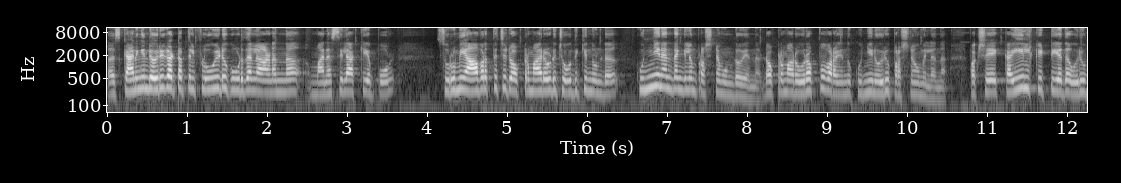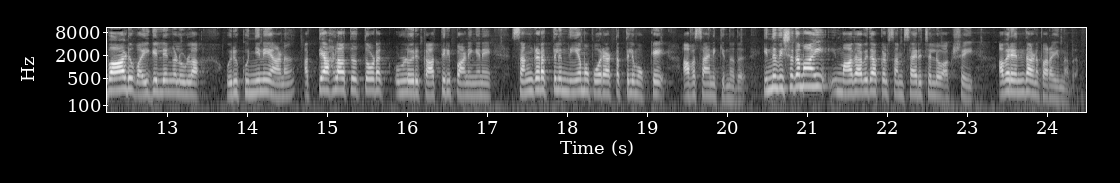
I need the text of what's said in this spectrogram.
സ്കാനിങ്ങിന്റെ ഒരു ഘട്ടത്തിൽ ഫ്ലൂയിഡ് കൂടുതലാണെന്ന് മനസ്സിലാക്കിയപ്പോൾ സുറുമി ആവർത്തിച്ച് ഡോക്ടർമാരോട് ചോദിക്കുന്നുണ്ട് കുഞ്ഞിനെന്തെങ്കിലും പ്രശ്നമുണ്ടോ എന്ന്? ഡോക്ടർമാർ ഉറപ്പ് പറയുന്നു കുഞ്ഞിന് ഒരു പ്രശ്നവുമില്ലെന്ന്. പക്ഷേ കയ്യിൽ കിട്ടിയത് ഒരുപാട് വൈകല്യങ്ങളുള്ള ഒരു കുഞ്ഞിനെയാണ്. അത്യാഹ്ലാദത്തോടെ ഉള്ള ഒരു കാത്തിരിപ്പാണ് ഇങ്ങനെ സങ്കടത്തിലും നിയമ പോരാട്ടത്തിലും ഒക്കെ അവസാനിക്കുന്നത്. ഇന്ന് വിശദമായി മാതാപിതാക്കൾ സംസാരിച്ചല്ലോ അക്ഷയ്. അവരെന്താണ് പറയുന്നത്?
